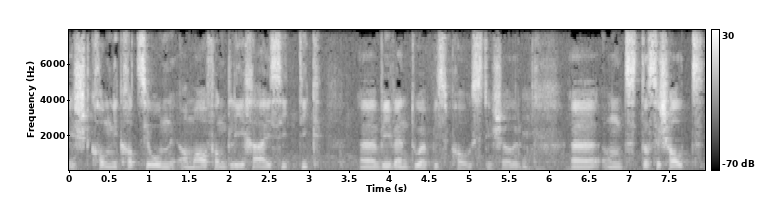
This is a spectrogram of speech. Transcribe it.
ist die Kommunikation am Anfang gleich einseitig, äh, wie wenn du etwas postest, oder? Mhm. Äh, und das ist halt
